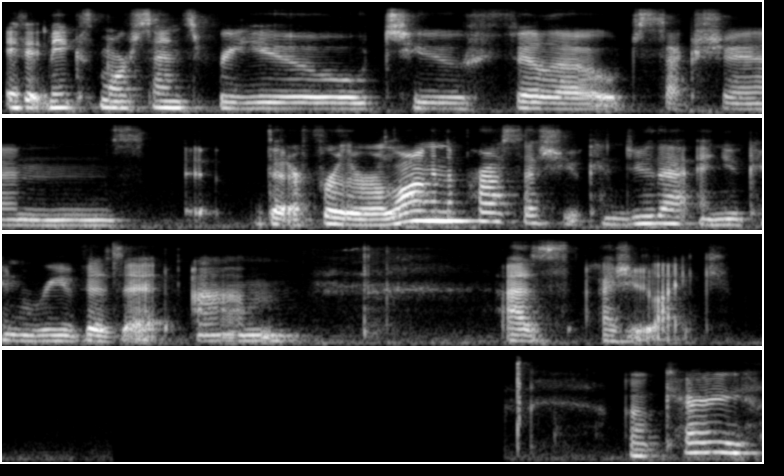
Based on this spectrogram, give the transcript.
If it makes more sense for you to fill out sections uh, that are further along in the process, you can do that and you can revisit um, as, as you like. Okay.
